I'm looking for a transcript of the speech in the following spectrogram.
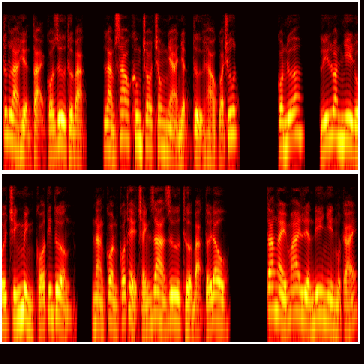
tức là hiện tại có dư thừa bạc, làm sao không cho trong nhà nhật tử hảo quá chút. Còn nữa, Lý Loan Nhi đối chính mình có tin tưởng, nàng còn có thể tránh ra dư thừa bạc tới đâu. Ta ngày mai liền đi nhìn một cái,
